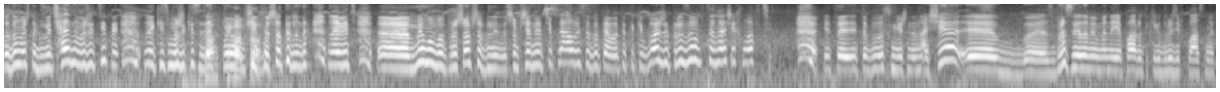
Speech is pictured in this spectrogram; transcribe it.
Ну думаєш, так в звичайному житті ти ну якісь мужики сидять Так, пиво п'ють. Ну що ти на них навіть е, мимо би пройшов, щоб не щоб ще не чіплялися до тебе. Ти такий, боже, тризуб, це наші хлопці. І це, і це було смішно. А ще е, е, з Бразилами в мене є пару таких друзів класних,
